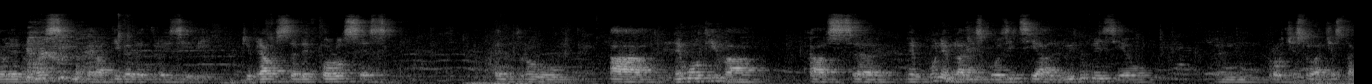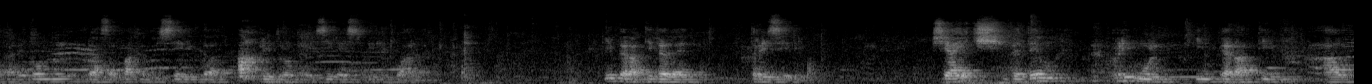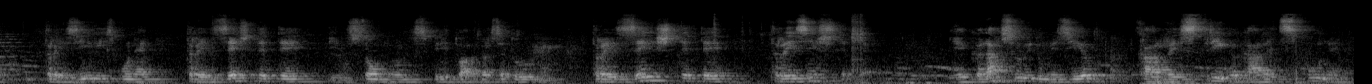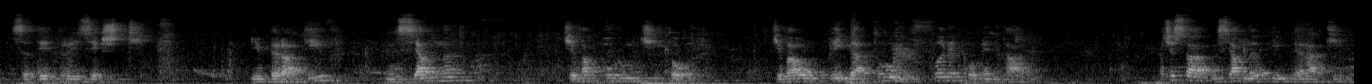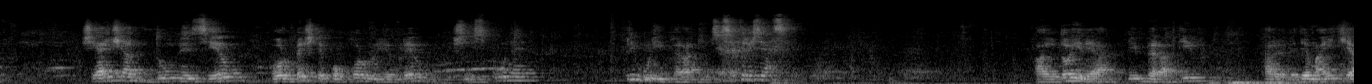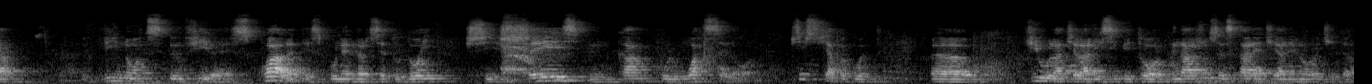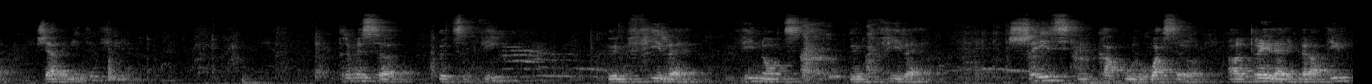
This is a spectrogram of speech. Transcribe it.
Eu le numesc imperativele trezirii și vreau să le folosesc pentru a ne motiva ca să ne punem la dispoziția lui Dumnezeu în procesul acesta care Domnul vrea să facă în biserică printr-o trezire spirituală. Imperativele trezirii. Și aici vedem primul imperativ al trezirii, spune trezește-te din somnul spiritual. Versetul 1. Trezește-te, trezește-te. E glasul lui Dumnezeu care strigă, care îți spune să te trezești. Imperativ înseamnă ceva poruncitor, ceva obligatoriu, fără comentariu. Acesta înseamnă imperativ. Și aici Dumnezeu vorbește poporului evreu și îi spune primul imperativ, să se trezească. Al doilea imperativ, care vedem aici, vinoți în fire. Scoală-te, spune versetul 2, și șezi în capul oaselor. Știți ce a făcut uh, fiul acela risipitor când a ajuns în starea aceea nenorocită? Și a venit în fire. Trebuie să îți vii în fire, vinoți în fire. Șezi în capul oaselor. Al treilea imperativ,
